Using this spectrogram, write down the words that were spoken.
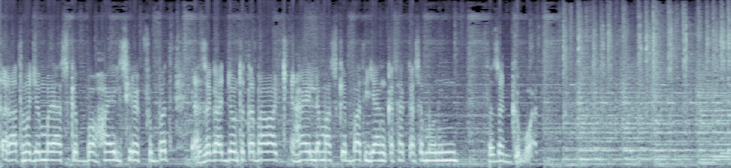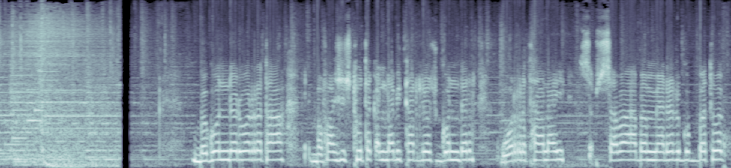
ጠላት መጀመሪያ ያስገባው ኃይል ሲረግፍበት ያዘጋጀውን ተጠባባቂ ኃይል ለማስገባት እያንቀሳቀሰ መሆኑን ተዘግቧል። በጎንደር ወረታ በፋሽስቱ ተቀላቢ ካድሬዎች ጎንደር ወረታ ላይ ስብሰባ በሚያደርጉበት ወቅት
